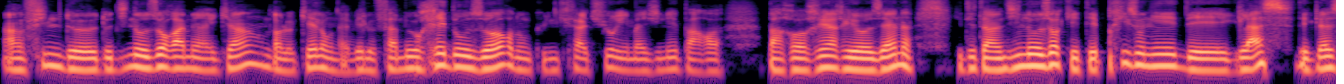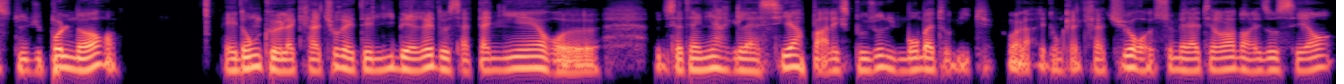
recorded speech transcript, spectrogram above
un film de, dinosaures américains dans lequel on avait le fameux Redosaure, donc une créature imaginée par, par Harryhausen, qui était un dinosaure qui était prisonnier des glaces, des glaces du pôle Nord, et donc, la créature a été libérée de sa tanière, de sa tanière glaciaire par l'explosion d'une bombe atomique. Voilà. Et donc, la créature se met la terreur dans les océans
